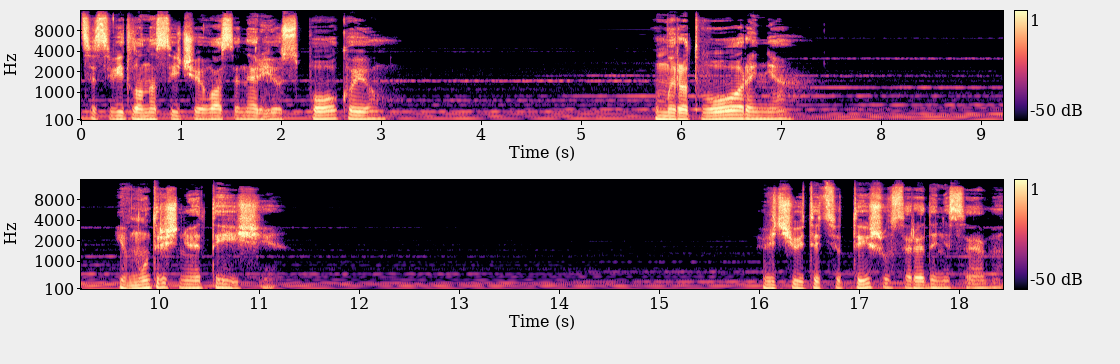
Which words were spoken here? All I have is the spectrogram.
Це світло насичує вас енергію спокою, умиротворення і внутрішньої тиші. Відчуйте цю тишу всередині себе.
